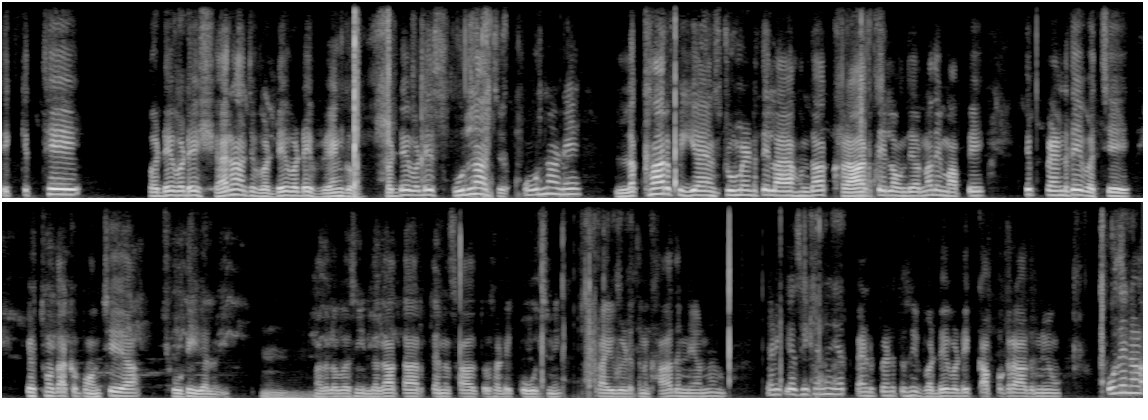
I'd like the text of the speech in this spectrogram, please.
ਤੇ ਕਿੱਥੇ ਵੱਡੇ ਵੱਡੇ ਸ਼ਹਿਰਾਂ 'ਚ ਵੱਡੇ ਵੱਡੇ ਵਿੰਗ ਵੱਡੇ ਵੱਡੇ ਸਕੂਲਾਂ 'ਚ ਉਹਨਾਂ ਨੇ ਲੱਖਾਂ ਰੁਪਈਆ ਇਨਸਟਰੂਮੈਂਟ ਤੇ ਲਾਇਆ ਹੁੰਦਾ ਖਰਾਕ ਤੇ ਲਾਉਂਦੇ ਉਹਨਾਂ ਦੇ ਮਾਪੇ। ਤੇ ਪਿੰਡ ਦੇ ਬੱਚੇ ਇੱਥੋਂ ਤੱਕ ਪਹੁੰਚੇ ਆ ਛੋਟੀ ਗੱਲ ਨਹੀਂ। ਮਤਲਬ ਅਸੀਂ ਲਗਾਤਾਰ 3 ਸਾਲ ਤੋਂ ਸਾਡੇ ਕੋਚ ਨੇ ਪ੍ਰਾਈਵੇਟ ਤਨਖਾਹ ਦਿੰਨੇ ਆ ਉਹਨਾਂ ਨੂੰ। ਯਾਨੀ ਕਿ ਅਸੀਂ ਕਹਿੰਦੇ ਯਾਰ ਪਿੰਡ ਪਿੰਡ ਤੁਸੀਂ ਵੱਡੇ ਵੱਡੇ ਕੱਪ ਕਰਾ ਦਿੰਦੇ ਹੋ। ਉਹਦੇ ਨਾਲ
